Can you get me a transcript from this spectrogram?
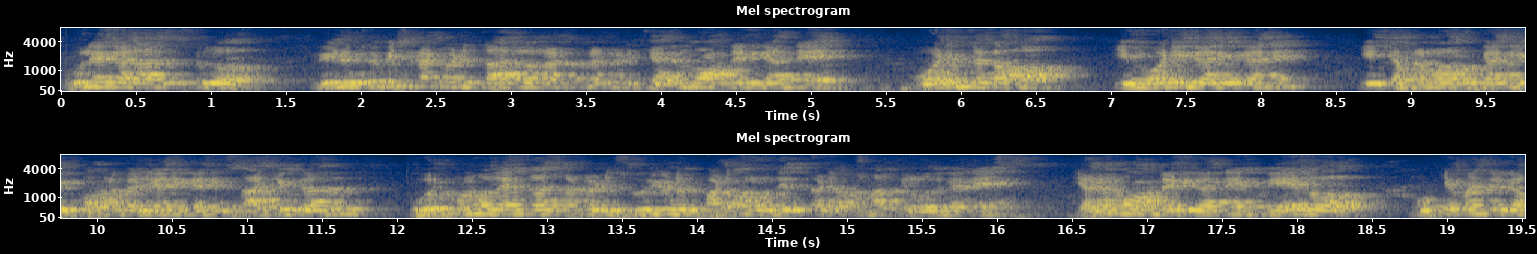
పూలే గారి ఆశీస్సులు వీళ్ళు చూపించినటువంటి దారిలో నడుస్తున్నటువంటి జగన్మోహన్ రెడ్డి గారిని ఓడించడం ఈ మోడీ గారికి కానీ ఈ చంద్రబాబు కానీ పవన్ కళ్యాణ్ కానీ సాధ్యం కాదు. తూర్పును ఉదయించాల్సినటువంటి సూర్యుడు పడమలు ఉదయిస్తాడేమో నాకు తెలియదు కానీ జగన్మోహన్ రెడ్డి గారిని మేలో ముఖ్యమంత్రిగా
